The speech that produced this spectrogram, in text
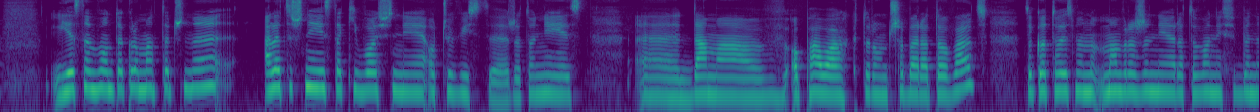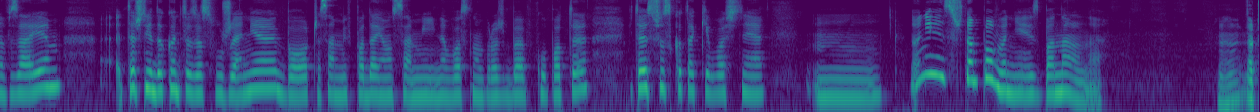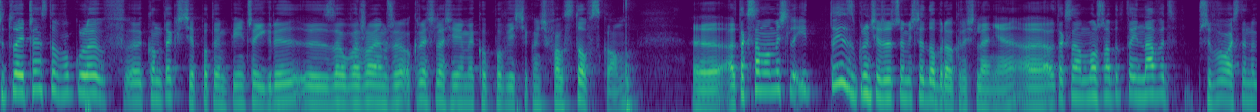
jest ten wątek romantyczny, ale też nie jest taki właśnie oczywisty, że to nie jest e, dama w opałach, którą trzeba ratować, tylko to jest, mam, mam wrażenie, ratowanie siebie nawzajem. E, też nie do końca zasłużenie, bo czasami wpadają sami na własną prośbę w kłopoty. I to jest wszystko takie właśnie, mm, no nie jest sztampowe, nie jest banalne. Mhm. Znaczy tutaj często w ogóle w kontekście potępieńczej gry y, zauważałem, że określa się ją jako powieść jakąś faustowską. E, ale tak samo myślę, i to jest w gruncie rzeczy, myślę, dobre określenie, e, ale tak samo można by tutaj nawet przywołać ten e,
